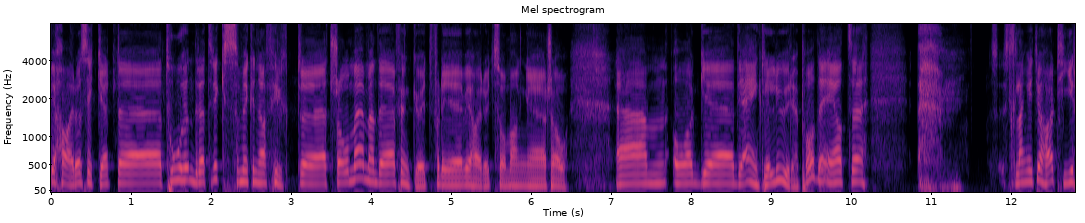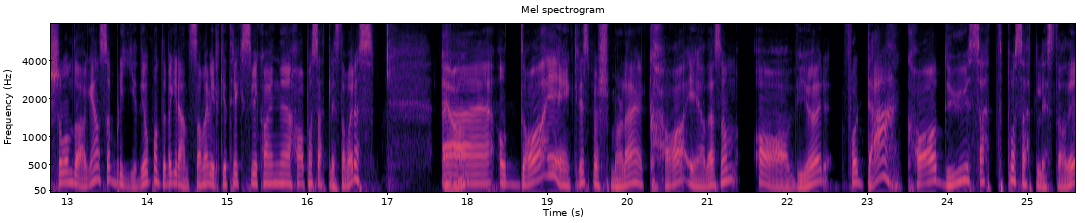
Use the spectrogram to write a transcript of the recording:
vi har jo sikkert eh, 200 triks som vi kunne ha fylt eh, et show med, men det funker jo ikke, fordi vi har jo ikke så mange eh, show. Um, og eh, det jeg egentlig lurer på, det er at eh, så lenge vi ikke har ti show om dagen, så blir det jo på en måte begrensa med hvilke triks vi kan eh, ha på settlista vår. Eh, og da er egentlig spørsmålet hva er det som avgjør for deg hva du setter på settlista di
